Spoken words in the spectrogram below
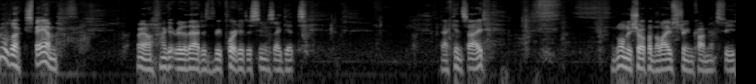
Oh look, spam. Well, I'll get rid of that and report it as soon as I get back inside. It'll only show up on the live stream comments feed.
